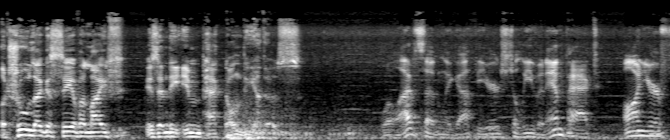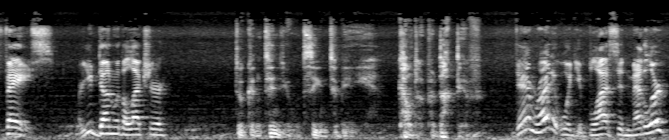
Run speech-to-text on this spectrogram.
A true legacy of a life is in the impact on the others. Well, I've suddenly got the urge to leave an impact on your face. Are you done with the lecture? To continue would seem to be counterproductive. Damn right it would, you blasted meddler.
